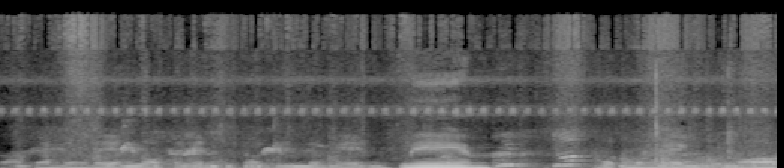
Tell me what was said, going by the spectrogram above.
ตาแก้มแดงๆเนาะตะเว้นสิตกดินแบบนี้ แม่น มกมงแรงเนาะ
